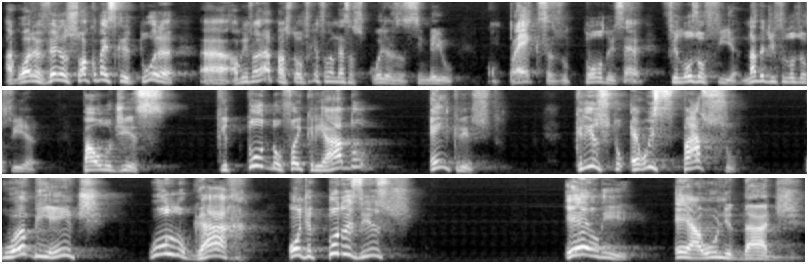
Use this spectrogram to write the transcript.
Agora, veja só como a Escritura. Ah, alguém fala, ah, pastor, fica falando dessas coisas assim meio complexas do todo, isso é filosofia. Nada de filosofia. Paulo diz que tudo foi criado em Cristo. Cristo é o espaço, o ambiente, o lugar onde tudo existe. Ele é a unidade.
